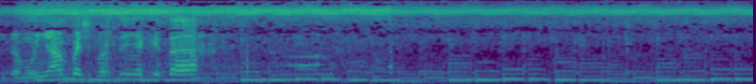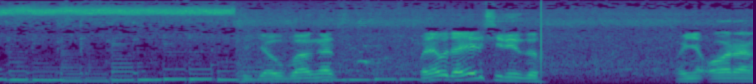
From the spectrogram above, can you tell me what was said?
Sudah mau nyampe sepertinya kita. Jauh banget. Padahal udah ya di sini tuh. Banyak orang,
